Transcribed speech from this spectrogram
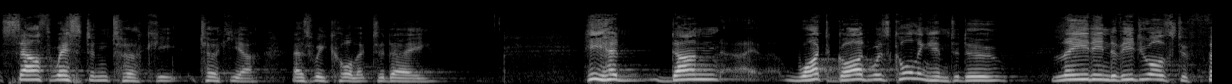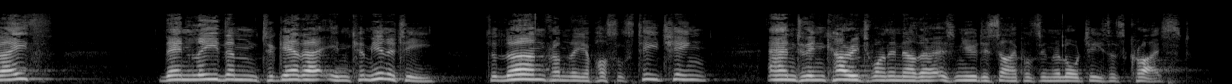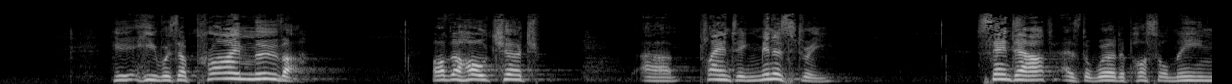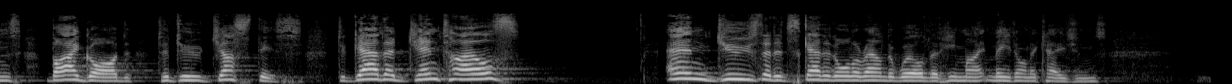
southwestern Turkey, Turkey, as we call it today. He had done what God was calling him to do lead individuals to faith, then lead them together in community to learn from the apostles' teaching and to encourage one another as new disciples in the Lord Jesus Christ. He, he was a prime mover of the whole church uh, planting ministry, sent out, as the word apostle means, by God to do just this, to gather Gentiles and Jews that had scattered all around the world that he might meet on occasions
